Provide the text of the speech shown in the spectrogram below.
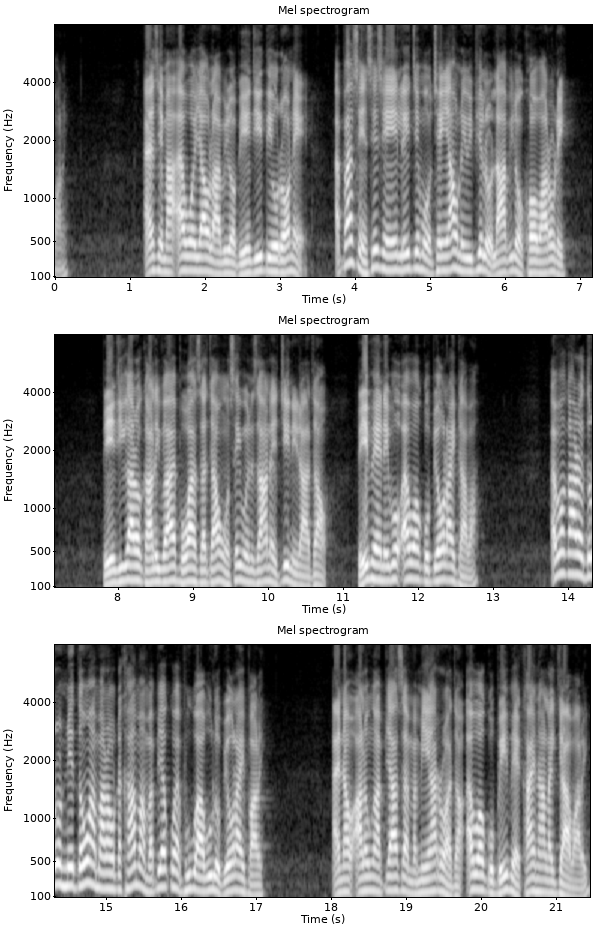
ပါတယ်။အဲအချိန်မှာအဝတ်ရောက်လာပြီးတော့ဘရင်ကြီးတီယိုတော်နဲ့ အပတ်စဉ်စစ်စင်ရေးလေးချင်းမှုအချိန်ရောက်နေပြီဖြစ်လို့လာပြီးတော့ခေါ်ပါတော့တယ်။ဘရင်ကြီးကတော့ဂါလီဗာရဲ့ဘဝဇက်ကြောင်းကိုစိတ်ဝင်စားနေကြည်နေတာကြောင့်ဘေးဖယ်နေဖို့အဝတ်ကိုပြောလိုက်တာပါ။အဝတ်ကတော့သူတို့နှစ်သုံးမှာတော့တခါမှမပြတ်ကွက်ဖူးပါဘူးလို့ပြောလိုက်ပါတယ်။အဲနောက်အားလုံးကပြဆက်မမြင်ရတော့ကြောင့်အဝတ်ကိုဘေးဖယ်ခိုင်းထားလိုက်ကြပါတယ်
